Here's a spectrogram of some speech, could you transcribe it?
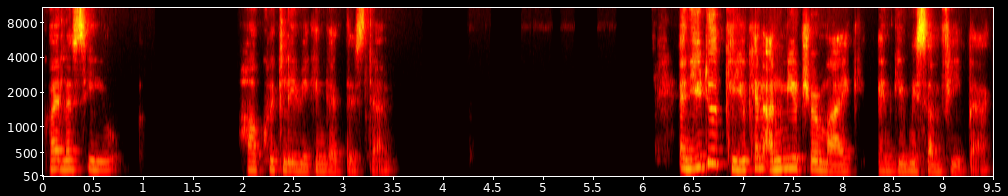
Quite, let's see how quickly we can get this done. And you do, you can unmute your mic and give me some feedback.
